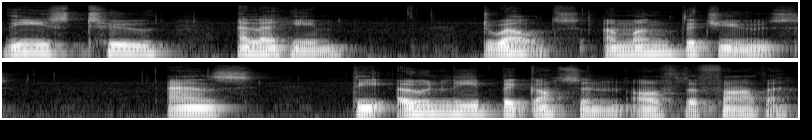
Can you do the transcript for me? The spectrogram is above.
These two Elohim dwelt among the Jews as the only begotten of the Father,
